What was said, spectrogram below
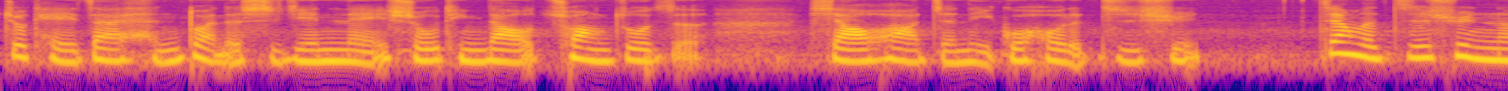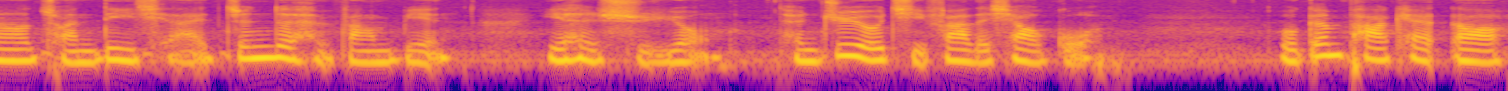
就可以在很短的时间内收听到创作者消化整理过后的资讯。这样的资讯呢，传递起来真的很方便，也很实用，很具有启发的效果。我跟 podcast 啊、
